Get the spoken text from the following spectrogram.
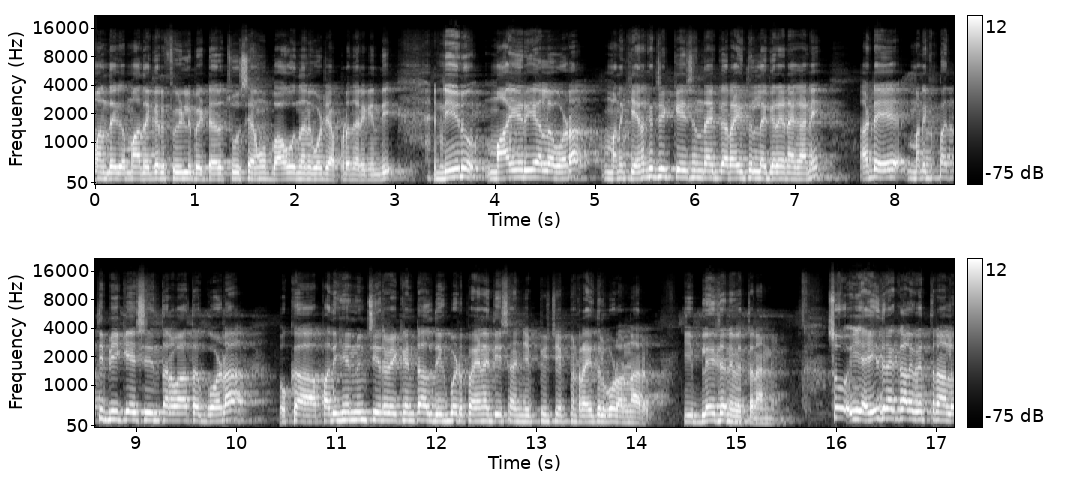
మన దగ్గర మా దగ్గర ఫీల్డ్ పెట్టారు చూసాము బాగుందని కూడా చెప్పడం జరిగింది. నేను మా ఏరియాలో కూడా మనకి వెనక చెక్కేసిన దగ్గర రైతుల దగ్గరైనా కానీ అంటే మనకి పత్తి బీకేసిన తర్వాత కూడా ఒక పదిహేను నుంచి ఇరవై క్వింటాల్ దిగుబడి పైన తీసా అని చెప్పి చెప్పిన రైతులు కూడా ఉన్నారు ఈ బ్లేజ్ అనే విత్తనాన్ని. సో ఈ ఐదు రకాల విత్తనాలు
